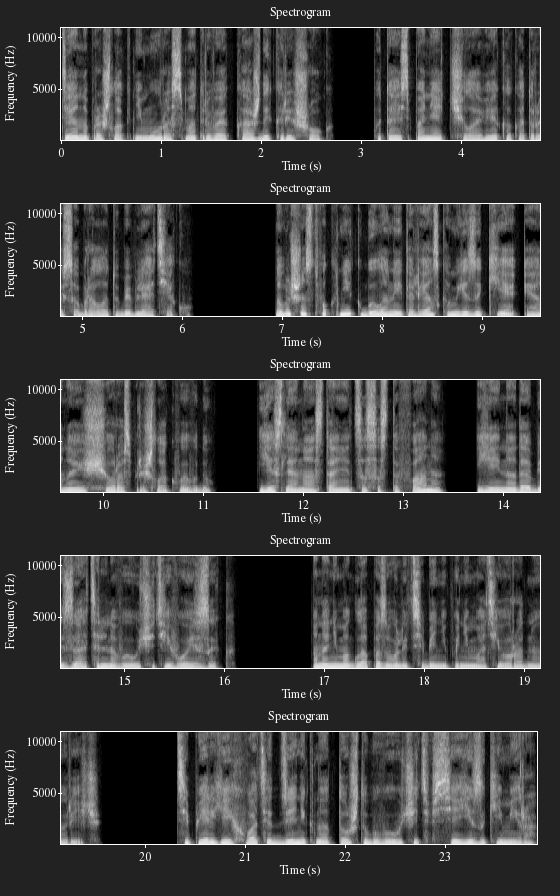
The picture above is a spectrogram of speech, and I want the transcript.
Диана прошла к нему, рассматривая каждый корешок, пытаясь понять человека, который собрал эту библиотеку. Но большинство книг было на итальянском языке, и она еще раз пришла к выводу. Если она останется со Стефана, ей надо обязательно выучить его язык. Она не могла позволить себе не понимать его родную речь. Теперь ей хватит денег на то, чтобы выучить все языки мира.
